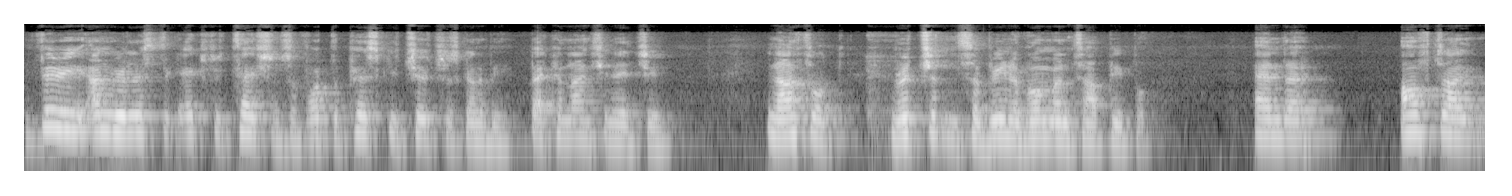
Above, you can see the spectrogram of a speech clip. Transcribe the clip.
very unrealistic expectations of what the persecuted church was going to be back in 1982. You know, I thought Richard and Sabina Wurmbrand type people. And uh, after I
